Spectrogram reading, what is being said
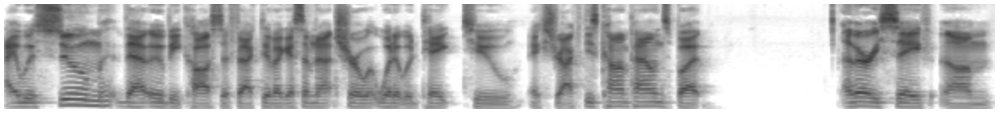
I would assume that it would be cost effective. I guess I'm not sure what, what it would take to extract these compounds, but a very safe um,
